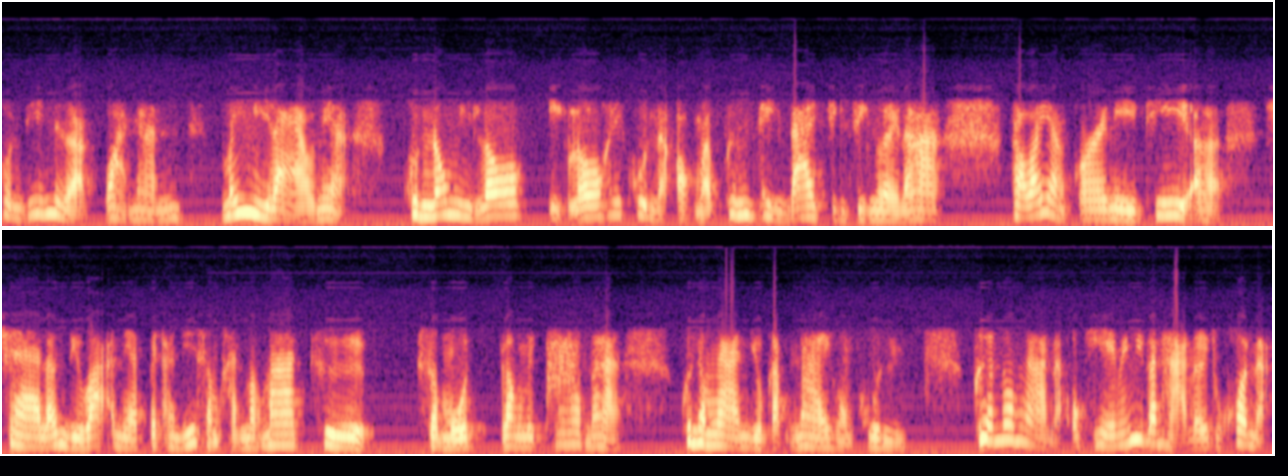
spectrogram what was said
คนที่เหนือกว่านั้นไม่มีแล้วเนี่ย คุณต้องมีโลกอีกโลกให้คุณนะออกมาพึ่งพิงได้จริง ๆ เลยนะคะ เพราะว่าอย่างกรณีที่เอ่อแชร์แล้วดีว่าอันเนี้ยเป็นอันที่สำคัญมากๆ คือ สมมติลองนึกภาพนะคะ คุณทำงานอยู่กับนายของคุณ เพื่อนร่วมงานอะ โอเค ไม่มีปัญหาเลยทุกคนอะ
